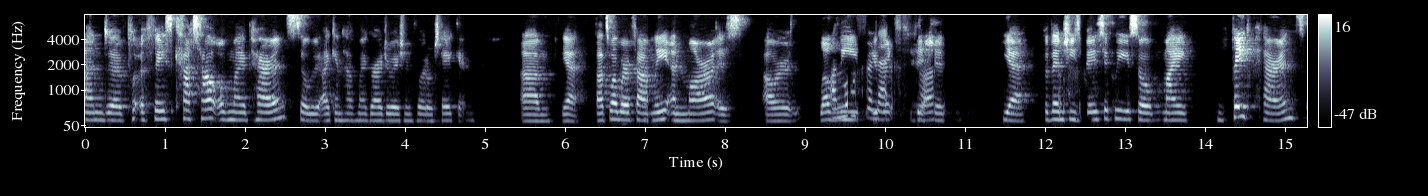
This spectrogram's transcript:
and uh, put a face cut out of my parents so i can have my graduation photo taken um, yeah that's why we're a family and mara is our lovely more for an favorite addition. yeah but then she's basically so my fake parents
